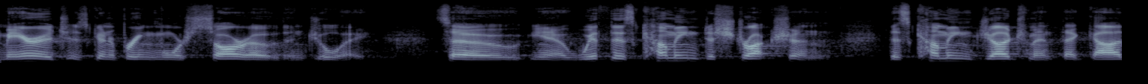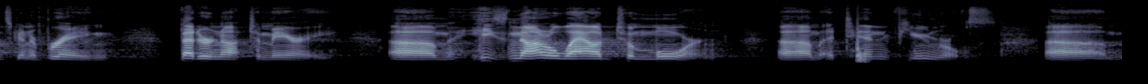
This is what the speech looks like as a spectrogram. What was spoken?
marriage is going to bring more sorrow than joy. So, you know, with this coming destruction, this coming judgment that God's going to bring, better not to marry. Um, he's not allowed to mourn, um, attend funerals. Um,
